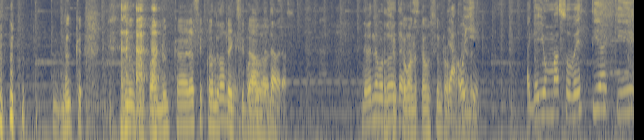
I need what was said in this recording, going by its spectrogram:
nunca, no, por favor, nunca abraces ¿Por cuando estés ¿Por excitado. dónde te abrazas? Depende por dónde te cuando estamos en. Ya, oye, aquí hay un mazo bestia que.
